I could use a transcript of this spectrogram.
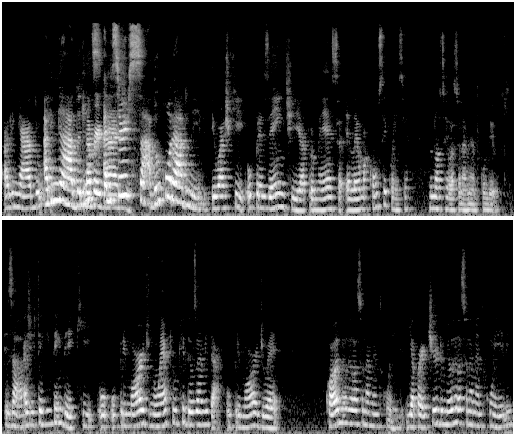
Alinhado. Alinhado, ali, Na verdade, alicerçado, ancorado nele. Eu acho que o presente, a promessa, ela é uma consequência do nosso relacionamento com Deus. Exato. A gente tem que entender que o, o primórdio não é aquilo que Deus vai me dar. O primórdio é qual é meu relacionamento com ele. E a partir do meu relacionamento com ele,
